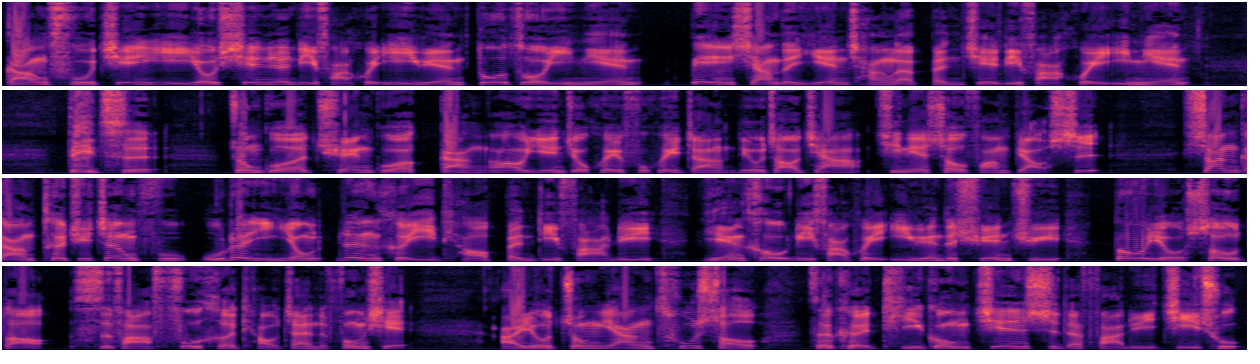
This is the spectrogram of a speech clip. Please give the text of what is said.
港府建议由现任立法会议员多做一年，变相的延长了本届立法会一年。对此，中国全国港澳研究会副会长刘兆佳今天受访表示。香港特区政府无论引用任何一条本地法律延后立法会议员的选举，都有受到司法复核挑战的风险；而由中央出手，则可提供坚实的法律基础。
